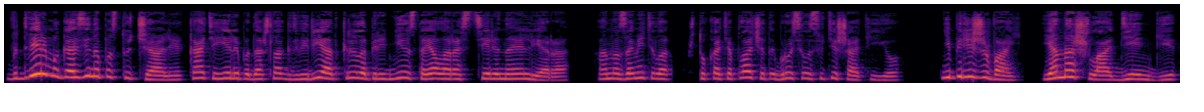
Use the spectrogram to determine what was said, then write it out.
В дверь магазина постучали. Катя еле подошла к двери, открыла перед нею стояла растерянная Лера. Она заметила, что Катя плачет, и бросилась утешать ее. Не переживай, я нашла деньги.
